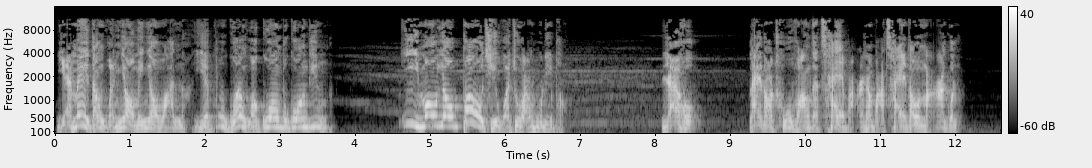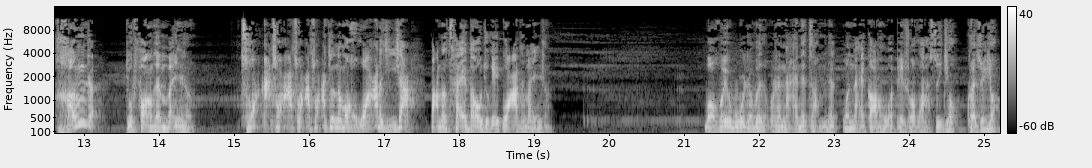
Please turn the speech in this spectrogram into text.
也没等我尿没尿完呢，也不管我光不光腚啊，一猫腰抱起我就往屋里跑，然后。来到厨房，在菜板上把菜刀拿过来，横着就放在门上，唰唰唰唰，就那么划了几下，把那菜刀就给挂在门上。我回屋就问我说：“奶奶怎么的？”我奶告诉我：“别说话，睡觉，快睡觉。”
